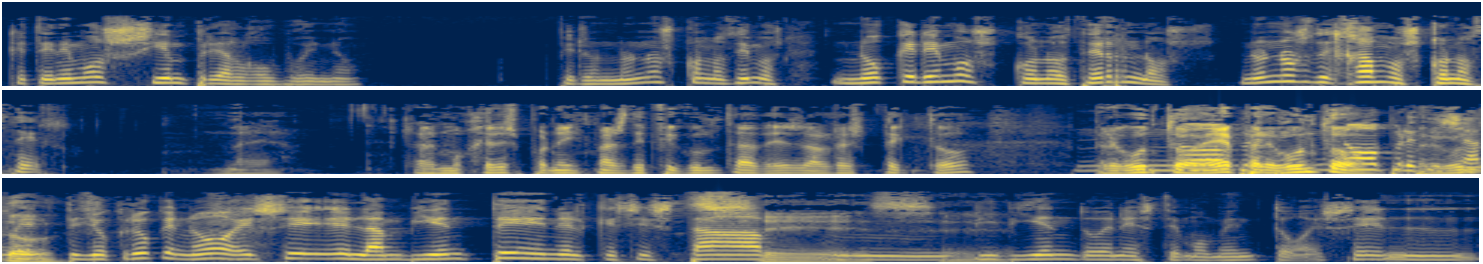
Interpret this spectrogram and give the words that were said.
que tenemos siempre algo bueno. Pero no nos conocemos. No queremos conocernos. No nos dejamos conocer. Vaya. Las mujeres ponéis más dificultades al respecto. Pregunto, No, eh, pregunto. No, pregunto. precisamente. Yo creo que no. Es el ambiente en el que se está Sí, mm, sí. viviendo en este momento. Es el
